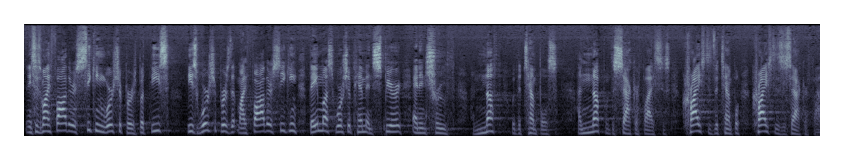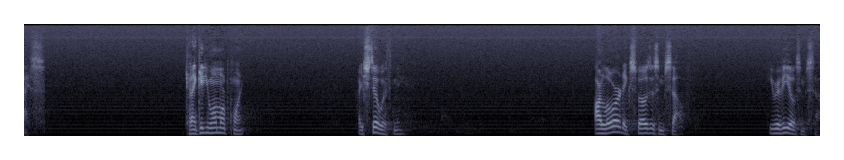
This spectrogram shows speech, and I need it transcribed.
And he says, My father is seeking worshipers, but these, these worshipers that my father is seeking, they must worship him in spirit and in truth. Enough with the temples, enough with the sacrifices. Christ is the temple, Christ is the sacrifice. Can I give you one more point? Are you still with me? Our Lord exposes himself, he reveals himself.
